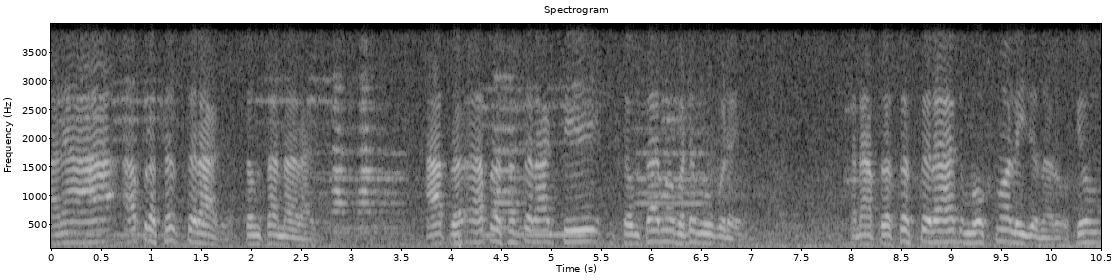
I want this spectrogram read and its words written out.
અને આ અપ્રશસ્ત રાગ સંસારના રાગ. આ પ્ર- અપ્રશસ્ત રાગથી સંસારમાં ભટકવું પડે. અને આ પ્રશસ્ત રાગ મોક્ષમાં લઈ જનારો. કેવું?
